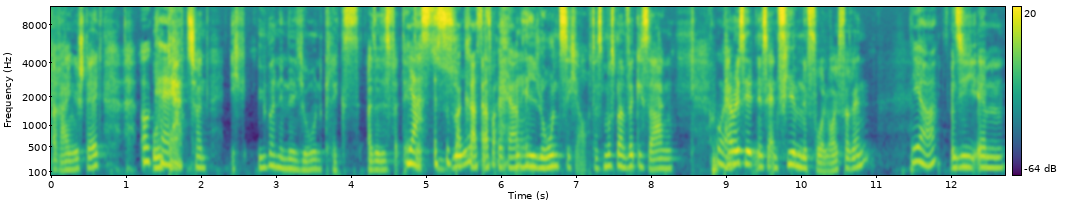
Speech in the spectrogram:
reingestellt. Und Okay. der hat schon ich, über eine Million Klicks. Also das, der, Ja, der ist super krass erfolg- abgegangen. Und er lohnt sich auch. Das muss man wirklich sagen. Cool. Paris Hilton ist ja in Film eine Vorläuferin. Ja, Und sie, ähm,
